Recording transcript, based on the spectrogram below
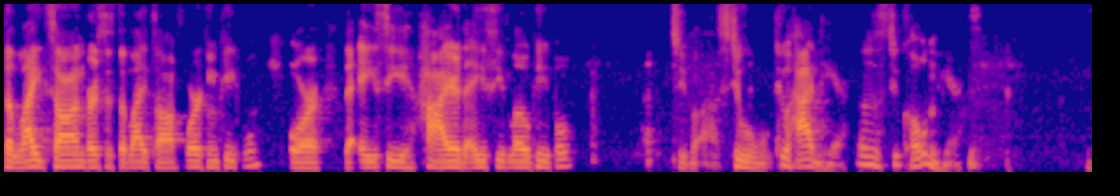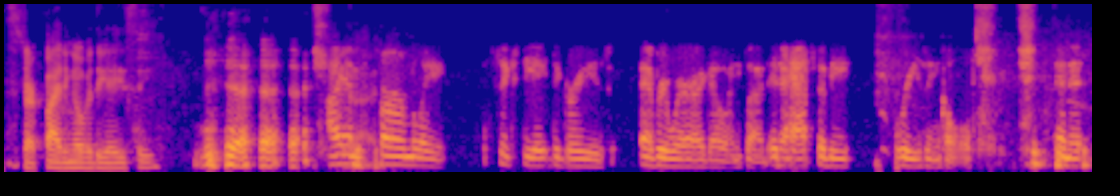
the lights on versus the lights off working people, or the AC high or the AC low people. Too, oh, it's too too hot in here. It's too cold in here. Start fighting over the AC. I am firmly 68 degrees everywhere I go inside. It has to be freezing cold, and it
